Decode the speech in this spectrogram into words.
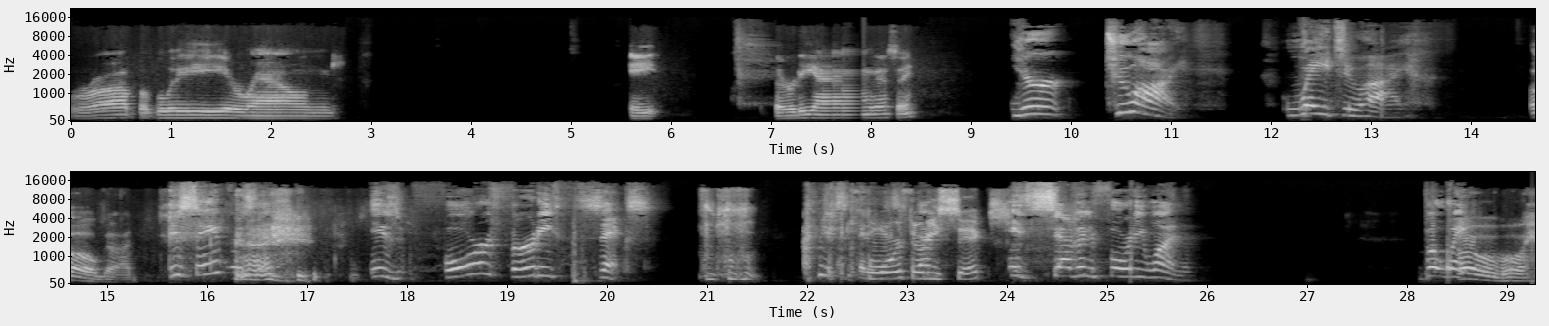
probably around eight thirty. I'm gonna say. You're too high. Way too high. Oh God. His save percentage is 436. I'm just kidding. Four It's. It's 741. But wait, Oh boy.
